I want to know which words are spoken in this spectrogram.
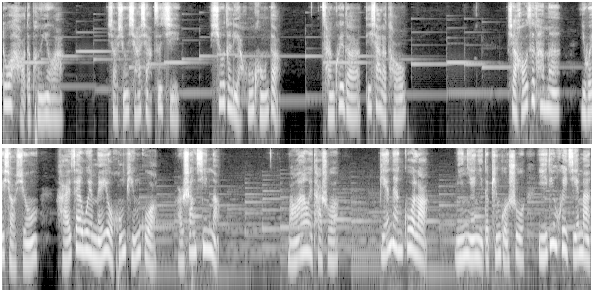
多好的朋友啊！小熊想想自己，羞得脸红红的，惭愧的低下了头。小猴子他们以为小熊。还在为没有红苹果而伤心呢，忙安慰他说：“别难过了，明年你的苹果树一定会结满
